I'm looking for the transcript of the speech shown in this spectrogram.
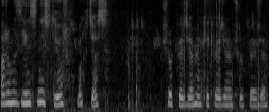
Aramız yenisini istiyor. Bakacağız. Şurup vereceğim. Hem kek vereceğim hem şurup vereceğim.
